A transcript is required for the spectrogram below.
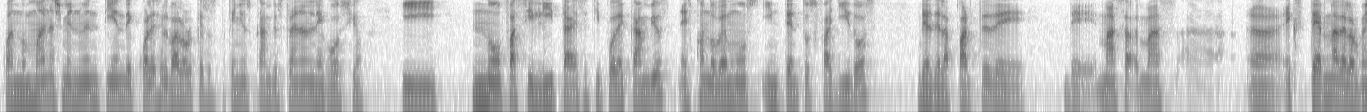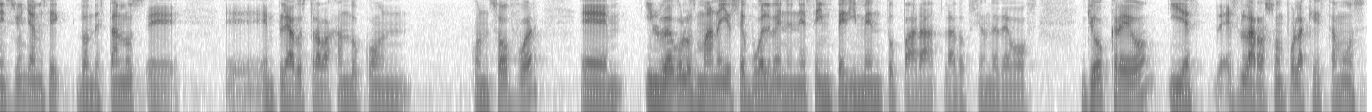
cuando management no entiende cuál es el valor que esos pequeños cambios traen al negocio y no facilita ese tipo de cambios, es cuando vemos intentos fallidos desde la parte de, más, más ah, ah, externa de la organización, llámese donde están los eh, eh, empleados trabajando con, con software, eh, y luego los managers se vuelven en ese impedimento para la adopción de DevOps. Yo creo, y es, es la razón por la que estamos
